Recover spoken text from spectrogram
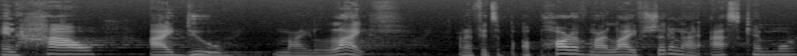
in how I do my life? And if it's a part of my life, shouldn't I ask Him more?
